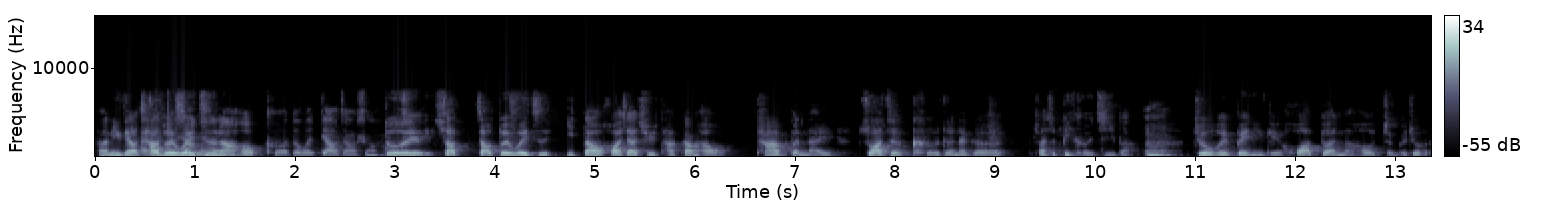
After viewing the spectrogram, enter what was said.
啊，你一定要插对位置，然后壳都会掉到生蚝对，找找对位置，一刀划下去，它刚好它本来抓着壳的那个。算是闭壳肌吧，嗯，就会被你给划断，然后整个就很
